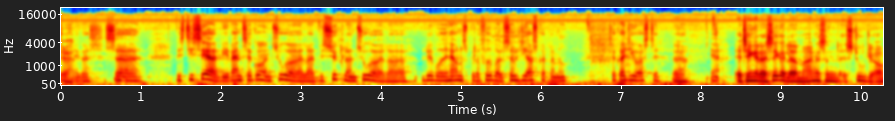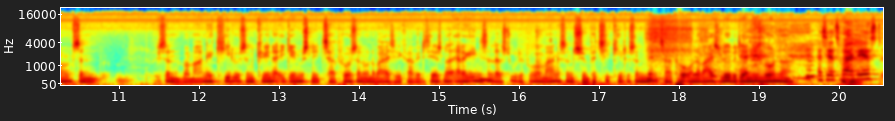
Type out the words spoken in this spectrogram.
Ja. Ikke også? Så ja. hvis de ser, at vi er vant til at gå en tur, eller at vi cykler en tur, eller løber ud i haven og spiller fodbold, så vil de også godt være med. Så gør de jo også det. Ja. Ja. Jeg tænker, der er sikkert lavet mange sådan studier om, sådan, sådan, hvor mange kilo sådan kvinder i gennemsnit tager på sådan undervejs i graviditet og sådan noget. Er der egentlig sådan lavet studier på, hvor mange sådan sympatikilo sådan mænd tager på undervejs i løbet af de her ni måneder? Altså jeg tror, jeg læste,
